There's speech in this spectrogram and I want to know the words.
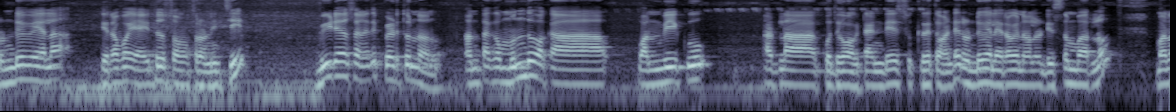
రెండు వేల ఇరవై ఐదు సంవత్సరం నుంచి వీడియోస్ అనేది పెడుతున్నాను. అంతకుముందు ఒక వన్ వీకు అట్లా కొద్దిగా ఒక టెన్ డేస్ క్రితం అంటే రెండు వేల ఇరవై నాలుగు డిసెంబర్లో మన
